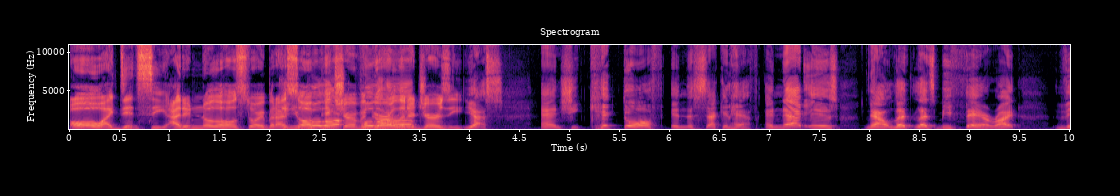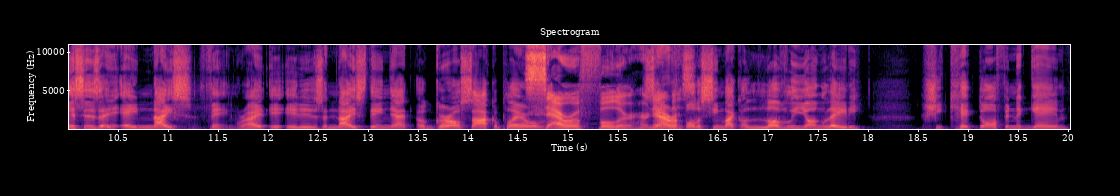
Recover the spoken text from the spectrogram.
Oh, I did see. I didn't know the whole story, but I Can you saw a picture of a girl in a jersey. Yes. And she kicked off in the second half. And that is now let let's be fair, right? This is a, a nice thing, right? It, it is a nice thing that a girl soccer player Sarah Fuller, her Sarah name is. Fuller seemed like a lovely young lady. She kicked off in the game.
